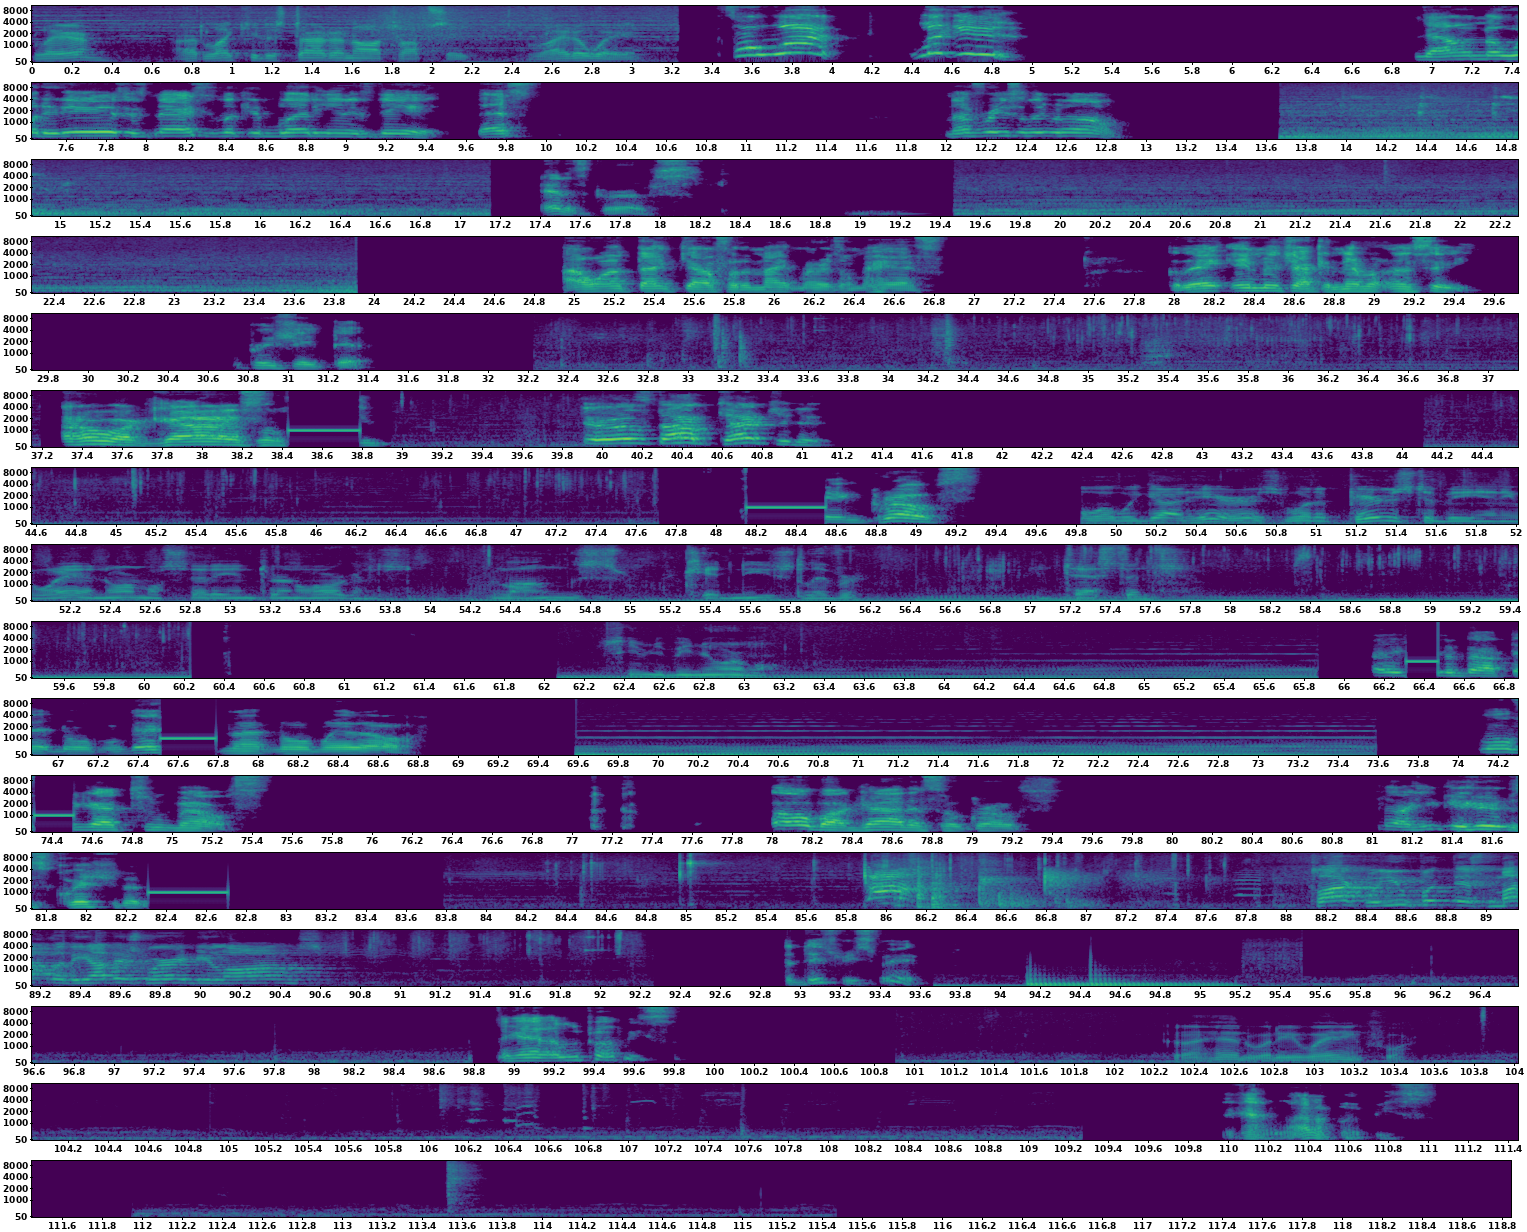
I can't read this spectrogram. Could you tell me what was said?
Blair, I'd like you to start an autopsy right away. For what? Look at it. I don't know what it is. It's nasty looking, bloody, and it's dead. That's enough reason to leave it alone. That is gross. I want to thank y'all for the nightmares on my behalf. Because that image I can never unsee. Appreciate that. Oh my god, it's stop touching it. And gross. What we got here is what appears to be, anyway, a normal set of internal organs lungs, kidneys, liver, intestines. Seem to be normal. Ain't shit about that normal. That's not normal at all. Little got two mouths. Oh my god, that's so gross. Like you can hear the squishing of Clark, will you put this mutt with the others where he belongs? the disrespect. They got other puppies. Go ahead. What are you waiting for? They got a lot of puppies.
